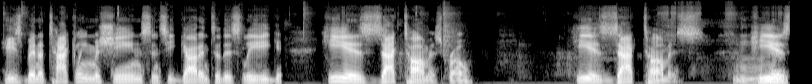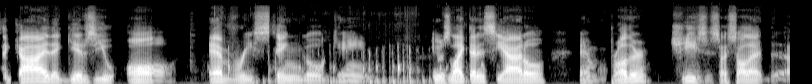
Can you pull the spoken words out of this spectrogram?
He's been a tackling machine since he got into this league. He is Zach Thomas, bro. He is Zach Thomas. Hmm. He is the guy that gives you all every single game. He was like that in Seattle. And brother, Jesus, I saw that. Uh,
